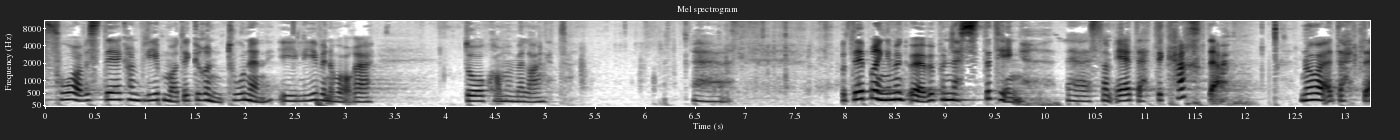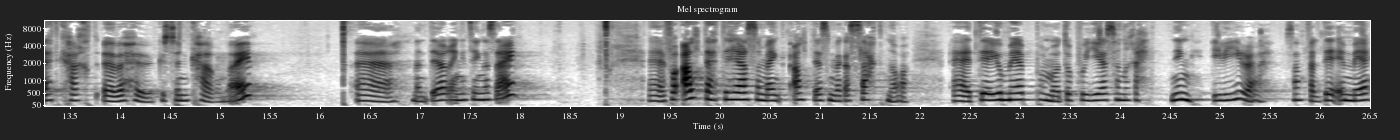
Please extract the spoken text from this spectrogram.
få, hvis det kan bli på en måte grunntonen i livene våre, da kommer vi langt. Eh, og Det bringer meg over på neste ting, eh, som er dette kartet. Nå er dette et kart over Haugesund-Karmøy, eh, men det har ingenting å si. Eh, for alt, her som jeg, alt det som jeg har sagt nå, eh, det er jo med på en måte på å gi oss en retning i livet. Sant? Det er med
